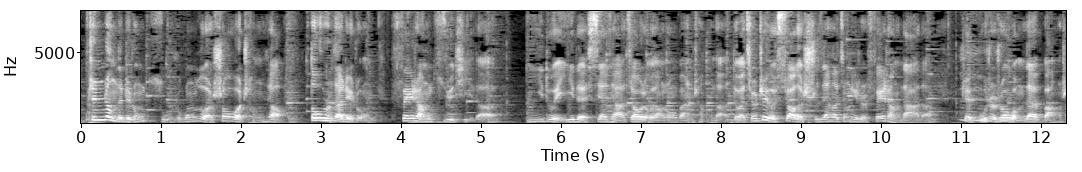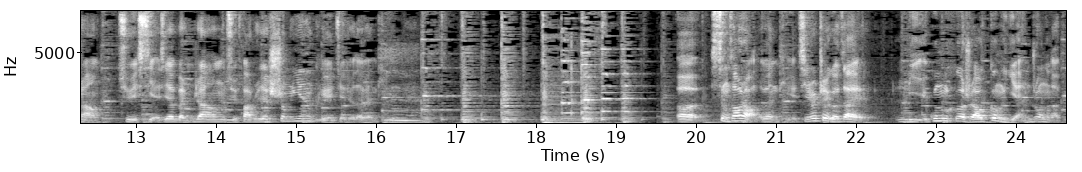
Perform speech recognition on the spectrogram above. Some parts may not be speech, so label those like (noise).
真正的这种组织工作收获成效，都是在这种非常具体的一对一的线下交流当中完成的，对吧？其实这个需要的时间和精力是非常大的，这不是说我们在网上去写一些文章、去发出一些声音可以解决的问题。呃，性骚扰的问题，其实这个在理工科是要更严重的。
